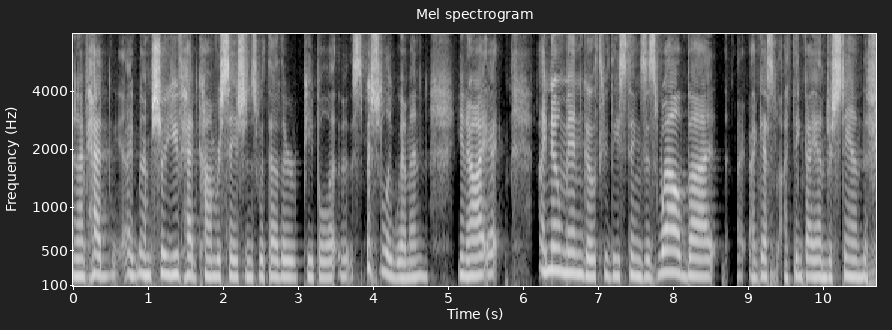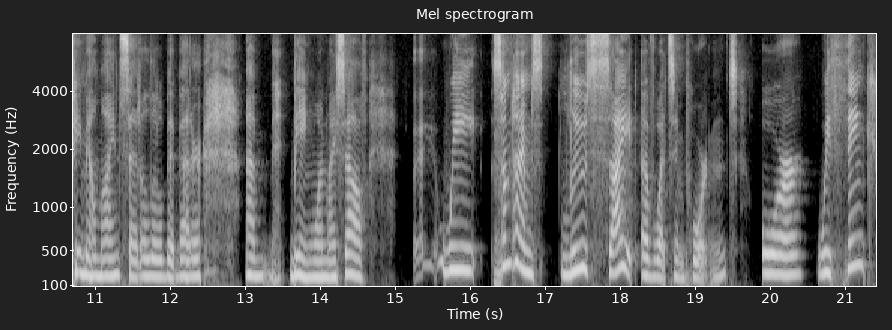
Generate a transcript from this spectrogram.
and I've had, I'm sure you've had conversations with other people, especially women. You know, I, I know men go through these things as well, but I guess I think I understand the female mindset a little bit better, um, being one myself. We sometimes lose sight of what's important, or we think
